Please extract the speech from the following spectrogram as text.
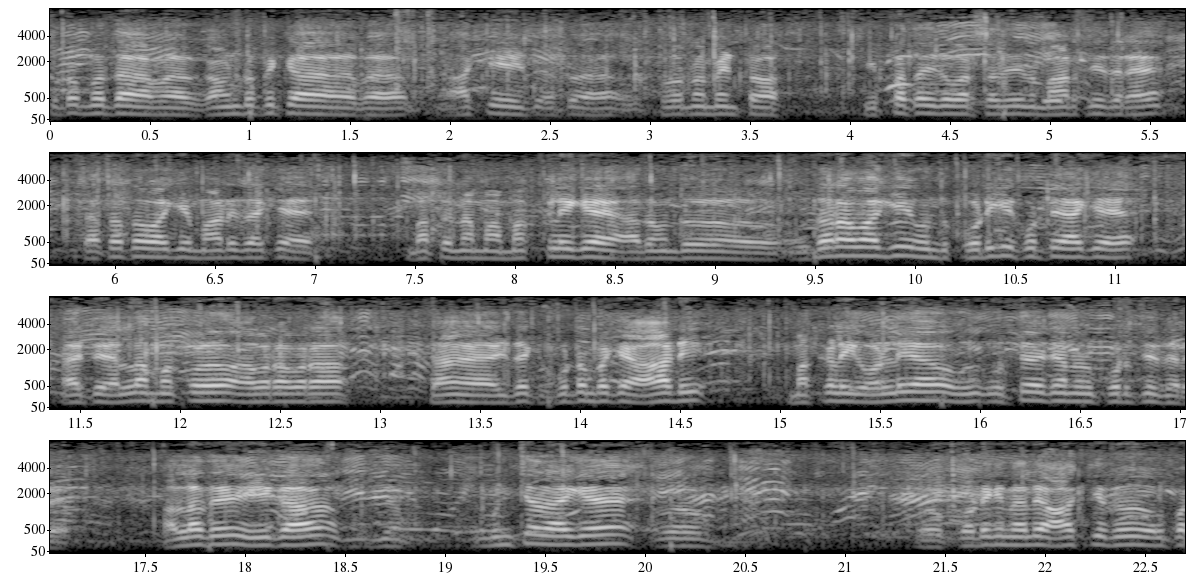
ಕುಟುಂಬದ ಗೌಂಡುಪಿಕ, ಹಾಕಿ ಟೂರ್ನಮೆಂಟು ಇಪ್ಪತ್ತೈದು ವರ್ಷದಿಂದ ಮಾಡ್ತಿದ್ದಾರೆ. ಸತತವಾಗಿ ಮಾಡಿದ್ದಕ್ಕೆ ಮತ್ತು ನಮ್ಮ ಮಕ್ಕಳಿಗೆ ಅದೊಂದು ಉದಾರವಾಗಿ ಒಂದು ಕೊಡುಗೆ ಕೊಟ್ಟಿ ಹಾಗೆ ಆಯಿತು. ಎಲ್ಲ ಮಕ್ಕಳು ಅವರವರ ಇದಕ್ಕೆ ಕುಟುಂಬಕ್ಕೆ ಆಡಿ ಮಕ್ಕಳಿಗೆ ಒಳ್ಳೆಯ ಉತ್ತೇಜನ ಕೊಡ್ತಿದ್ದಾರೆ. ಅಲ್ಲದೆ ಈಗ ಮುಂಚೆದಾಗೆ ಕೊಡಗಿನಲ್ಲಿ ಹಾಕಿದ್ದು ಸ್ವಲ್ಪ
